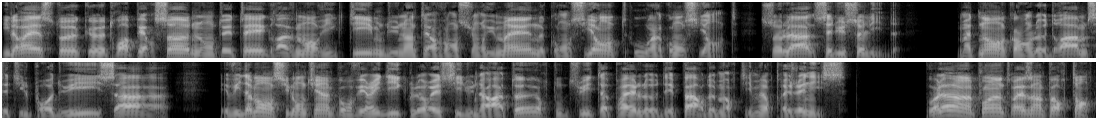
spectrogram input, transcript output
Il reste que trois personnes ont été gravement victimes d'une intervention humaine, consciente ou inconsciente. Cela, c'est du solide. Maintenant, quand le drame s'est-il produit, ça. Évidemment, si l'on tient pour véridique le récit du narrateur, tout de suite après le départ de Mortimer Trégénis. Voilà un point très important.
